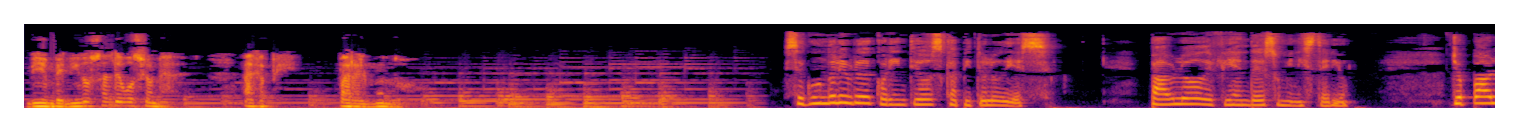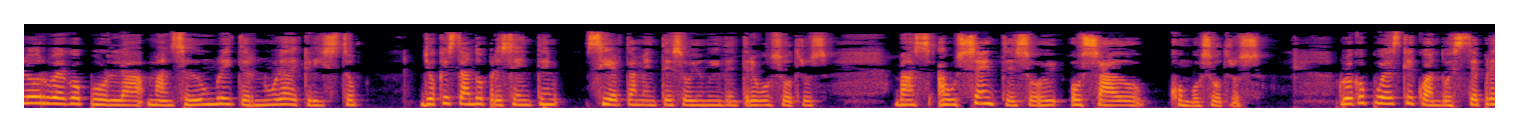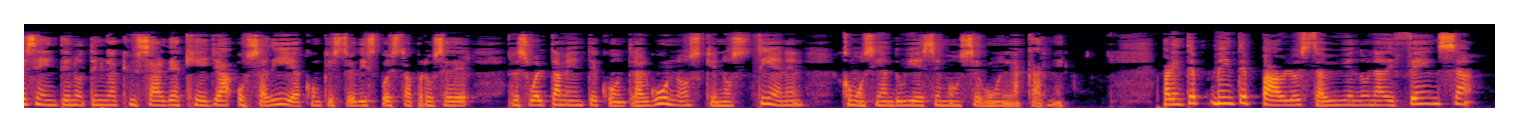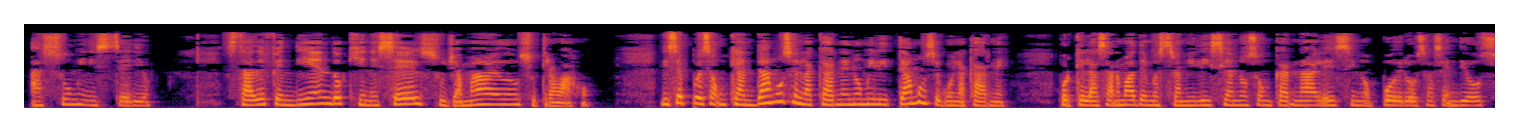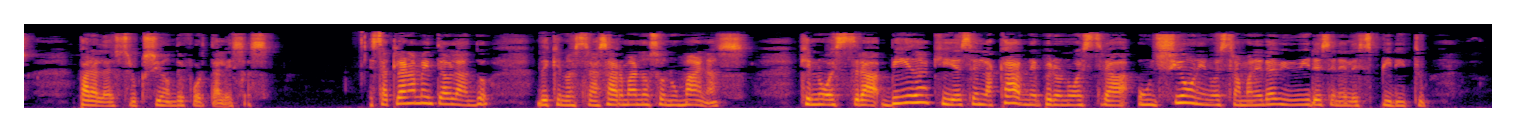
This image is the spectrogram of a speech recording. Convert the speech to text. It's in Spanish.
Bienvenidos al devocional. Hágame para el mundo. Segundo libro de Corintios capítulo 10. Pablo defiende su ministerio. Yo Pablo ruego por la mansedumbre y ternura de Cristo, yo que estando presente ciertamente soy humilde entre vosotros, mas ausente soy osado con vosotros. Ruego pues que cuando esté presente no tenga que usar de aquella osadía con que estoy dispuesto a proceder resueltamente contra algunos que nos tienen como si anduviésemos según la carne. Aparentemente Pablo está viviendo una defensa a su ministerio. Está defendiendo quién es él, su llamado, su trabajo. Dice pues, aunque andamos en la carne, no militamos según la carne, porque las armas de nuestra milicia no son carnales, sino poderosas en Dios para la destrucción de fortalezas. Está claramente hablando de que nuestras armas no son humanas, que nuestra vida aquí es en la carne, pero nuestra unción y nuestra manera de vivir es en el espíritu.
